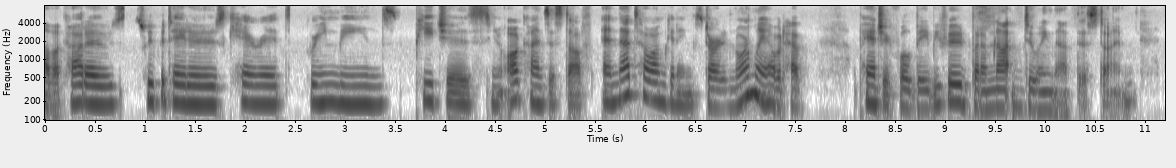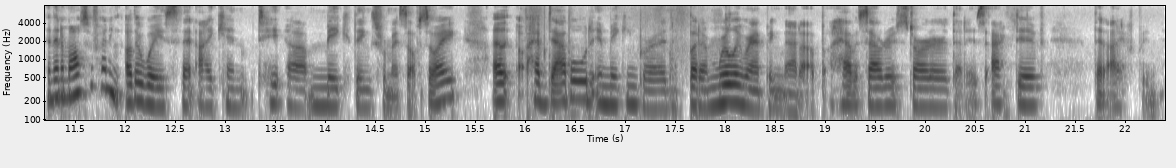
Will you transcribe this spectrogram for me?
avocados, sweet potatoes, carrots, green beans, peaches, you know, all kinds of stuff. And that's how I'm getting started. Normally I would have a pantry full of baby food, but I'm not doing that this time. And then I'm also finding other ways that I can t- uh, make things for myself. So I, I have dabbled in making bread, but I'm really ramping that up. I have a sourdough starter that is active, that I've been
